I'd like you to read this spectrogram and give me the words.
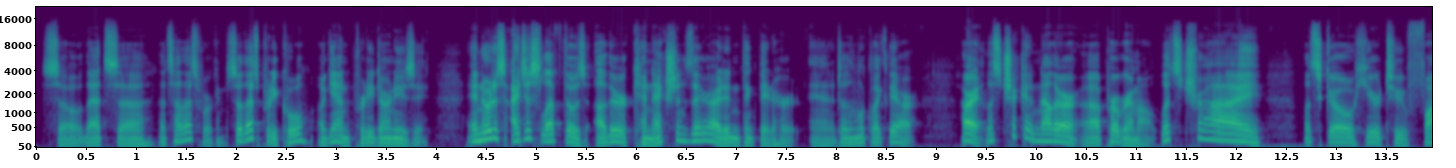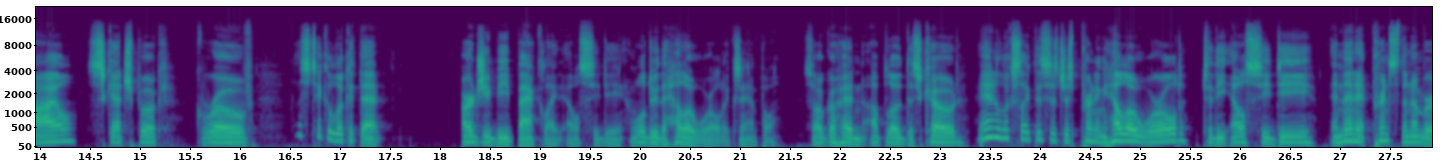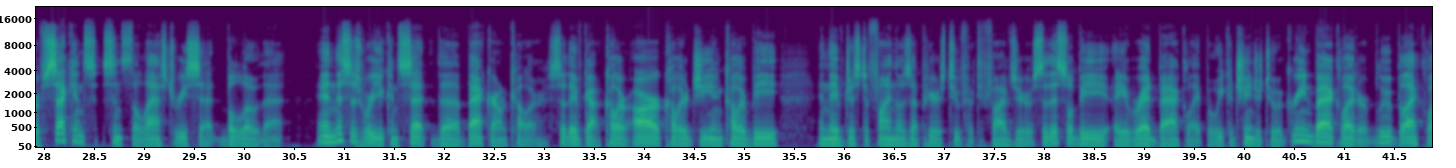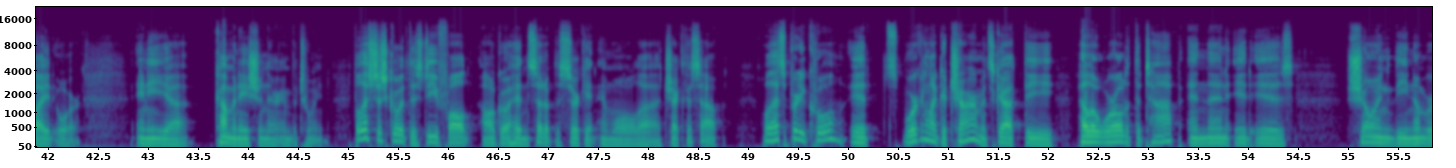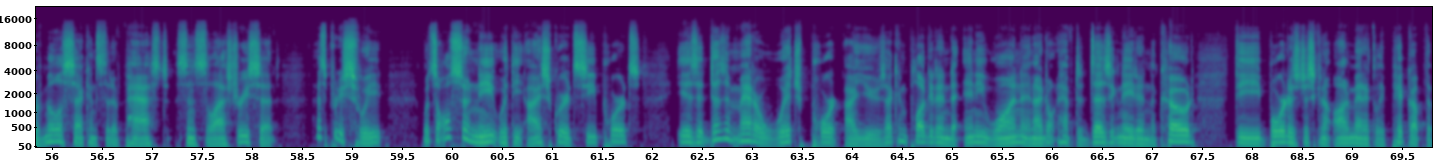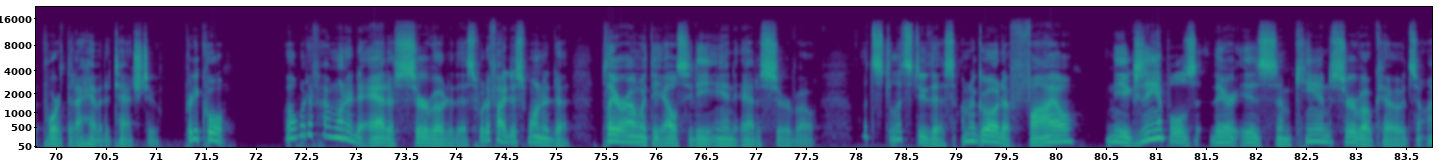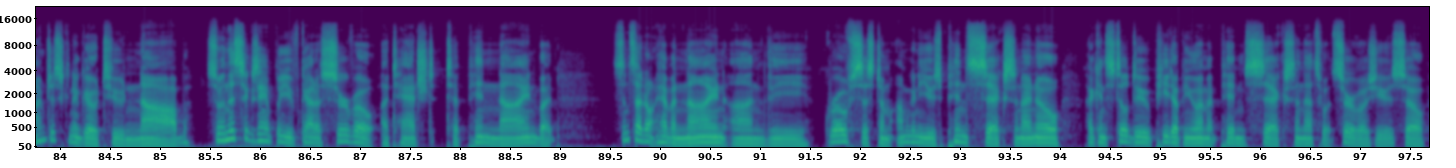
So that's uh, that's how that's working. So that's pretty cool. Again, pretty darn easy. And notice I just left those other connections there. I didn't think they'd hurt, and it doesn't look like they are. All right, let's check another uh, program out. Let's try, let's go here to File, Sketchbook, Grove. Let's take a look at that RGB backlight LCD. And we'll do the Hello World example. So I'll go ahead and upload this code. And it looks like this is just printing Hello World to the LCD. And then it prints the number of seconds since the last reset below that. And this is where you can set the background color. So they've got color R, color G, and color B. And they've just defined those up here as 2550. So this will be a red backlight, but we could change it to a green backlight or a blue backlight or any uh, combination there in between. But let's just go with this default. I'll go ahead and set up the circuit and we'll uh, check this out. Well, that's pretty cool. It's working like a charm. It's got the hello world at the top and then it is showing the number of milliseconds that have passed since the last reset. That's pretty sweet. What's also neat with the I2C ports is it doesn't matter which port I use. I can plug it into any one and I don't have to designate it in the code. The board is just going to automatically pick up the port that I have it attached to. Pretty cool well, what if I wanted to add a servo to this? What if I just wanted to play around with the LCD and add a servo? Let's, let's do this. I'm going to go to File. In the examples, there is some canned servo code, so I'm just going to go to knob. So in this example, you've got a servo attached to pin 9, but since I don't have a 9 on the Grove system, I'm going to use pin 6, and I know I can still do PWM at pin 6, and that's what servos use, so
